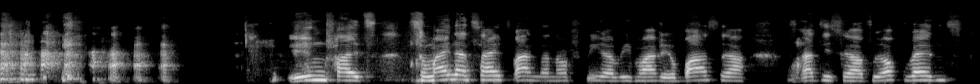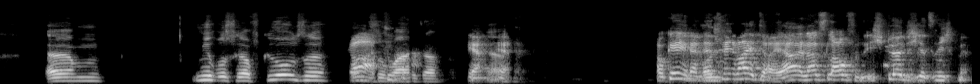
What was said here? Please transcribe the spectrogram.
Jedenfalls, zu meiner Zeit waren dann noch Spieler wie Mario Basler, Bratislav Lokwenz, ähm, Miroslav Klose ja, und so super. weiter. Ja, ja. ja. Okay, dann erzähl weiter. Ja, lass laufen. Ich störe dich jetzt nicht mehr.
